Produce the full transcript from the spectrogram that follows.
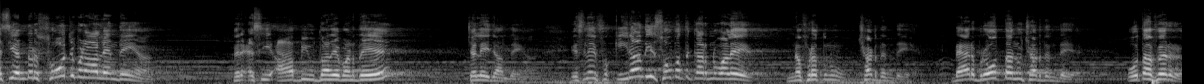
ਅਸੀਂ ਅੰਦਰ ਸੋਚ ਬਣਾ ਲੈਂਦੇ ਆ ਫਿਰ ਅਸੀਂ ਆਪ ਵੀ ਉਦਾਂ ਦੇ ਬਣਦੇ ਚਲੇ ਜਾਂਦੇ ਹਾਂ। ਇਸ ਲਈ ਫਕੀਰਾਂ ਦੀ ਸੋਬਤ ਕਰਨ ਵਾਲੇ ਨਫ਼ਰਤ ਨੂੰ ਛੱਡ ਦਿੰਦੇ ਹੈ, ਬੈਰ ਵਿਰੋਧਤਾ ਨੂੰ ਛੱਡ ਦਿੰਦੇ ਹੈ। ਉਹ ਤਾਂ ਫਿਰ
